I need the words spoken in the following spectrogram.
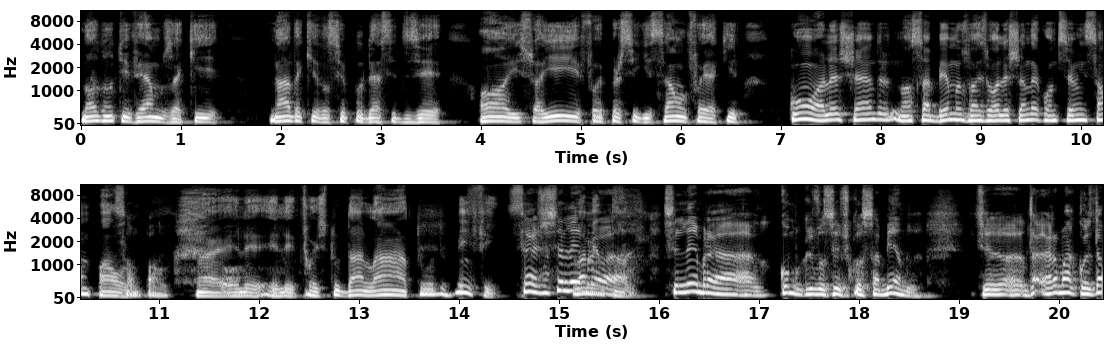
Nós não tivemos aqui nada que você pudesse dizer, ó, oh, isso aí foi perseguição, foi aquilo. Com o Alexandre, nós sabemos, mas o Alexandre aconteceu em São Paulo. São Paulo. É, ele, ele foi estudar lá, tudo. Enfim. Sérgio, você lembra, lamentável. você lembra como que você ficou sabendo? Era uma coisa,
